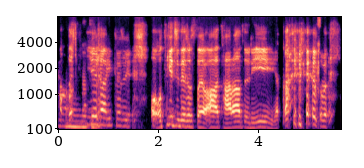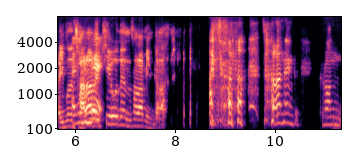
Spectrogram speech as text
어, 맞아. 이해를 하기까지, 어, 어떻게 지내셨어요? 아, 자라들이, 약간, 그러면, 아, 이분은 아니, 자라를 근데, 키우는 사람인가? 아, 잘, 잘하는, 그, 음. 그런,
